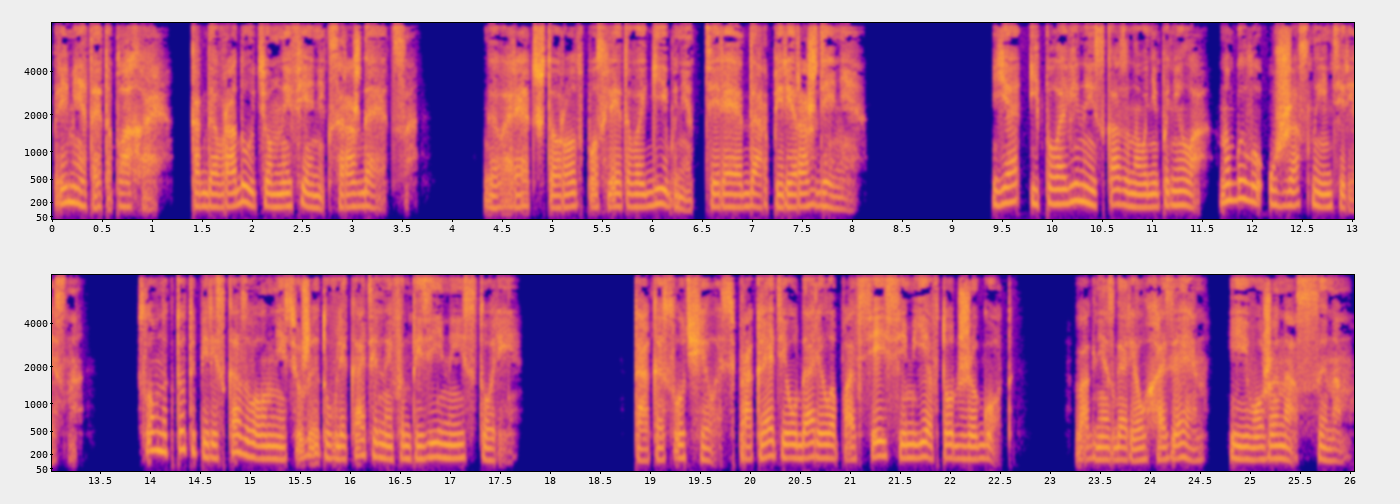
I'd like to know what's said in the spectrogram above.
Примета это плохая, когда в роду темный феникс рождается. Говорят, что род после этого гибнет, теряя дар перерождения». Я и половины сказанного не поняла, но было ужасно интересно словно кто-то пересказывал мне сюжет увлекательной фэнтезийной истории. Так и случилось. Проклятие ударило по всей семье в тот же год. В огне сгорел хозяин и его жена с сыном.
